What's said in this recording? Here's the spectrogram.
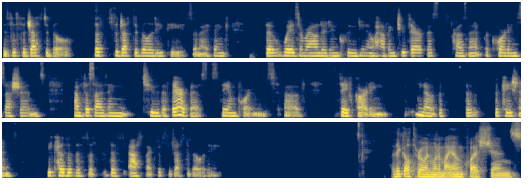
is the suggestibility, the suggestibility piece. And I think the ways around it include, you know, having two therapists present, recording sessions, emphasizing to the therapists the importance of safeguarding, you know, the, the, the patients because of this, this aspect of suggestibility. I think I'll throw in one of my own questions.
